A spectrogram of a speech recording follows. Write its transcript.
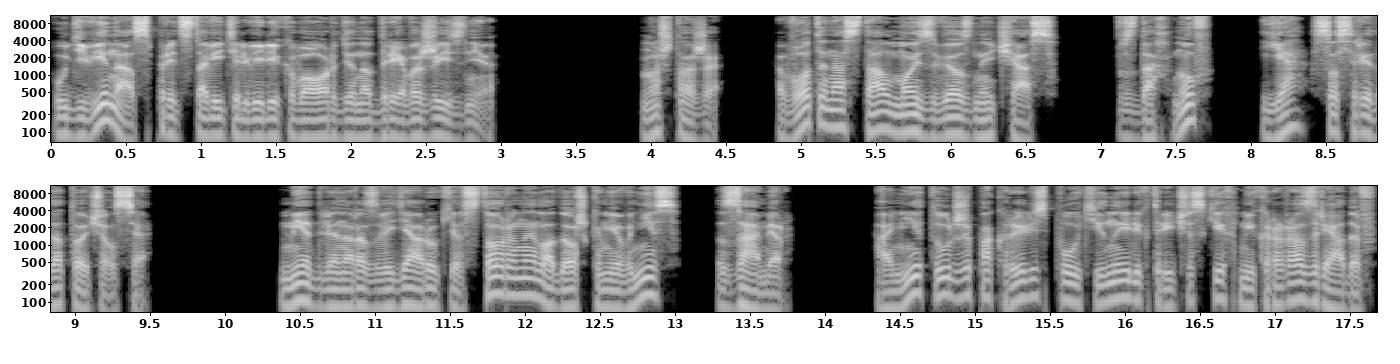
Удиви нас, представитель Великого Ордена Древа Жизни». Ну что же, вот и настал мой звездный час. Вздохнув, я сосредоточился. Медленно разведя руки в стороны, ладошками вниз, замер. Они тут же покрылись паутиной электрических микроразрядов.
